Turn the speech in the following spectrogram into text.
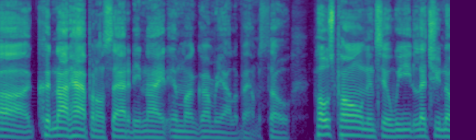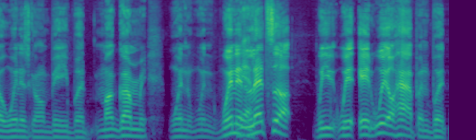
uh could not happen on Saturday night in Montgomery, Alabama. So postpone until we let you know when it's going to be, but Montgomery when when when it Yeah. lets up we, we it will happen, but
